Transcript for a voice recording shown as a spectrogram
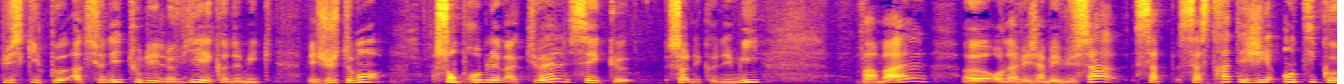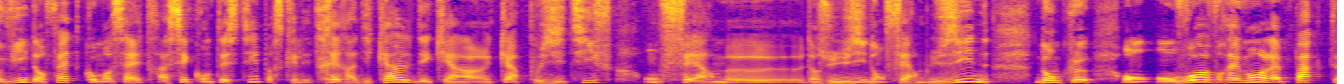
puisqu'il peut actionner tous les leviers économiques. Mais justement, son problème actuel, c'est que son économie va mal. Euh, on n'avait jamais vu ça. Sa, stratégie anti-Covid, en fait, commence à être assez contestée parce qu'elle est très radicale. Dès qu'il y a un cas positif, on ferme, euh, dans une usine, on ferme l'usine. Donc, euh, on, voit vraiment l'impact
